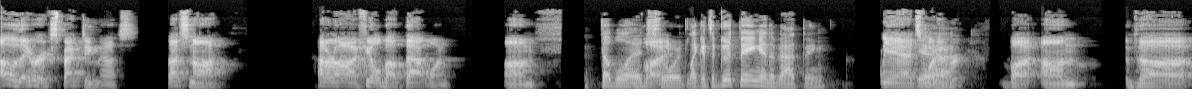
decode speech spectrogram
oh, they were expecting this. That's not. I don't know how I feel about that one. Um, Double-edged sword. Like it's a good thing and a bad thing. yeah, it's Yeah. whatever. But um, the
